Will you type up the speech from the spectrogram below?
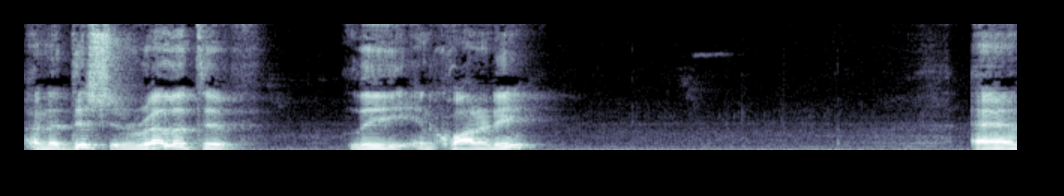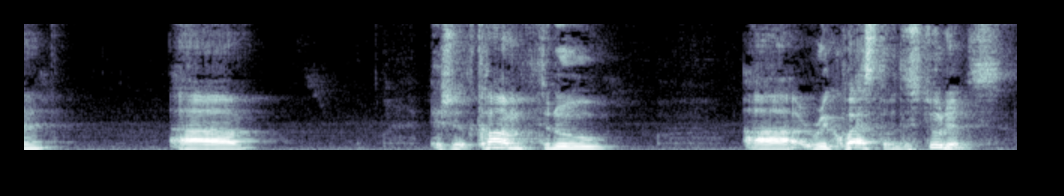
an addition relatively in quantity, and uh, it should come through uh, request of the students,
